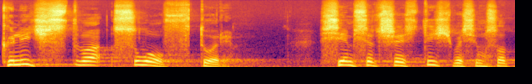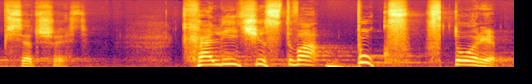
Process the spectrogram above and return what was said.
Количество слов в Торе – 76 856. Количество букв в Торе –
